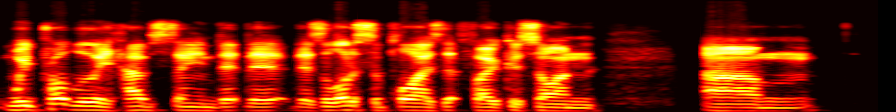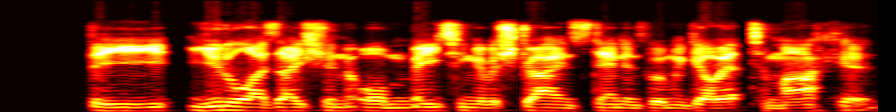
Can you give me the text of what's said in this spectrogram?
we probably have seen that there, there's a lot of suppliers that focus on um, the utilisation or meeting of Australian standards when we go out to market.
